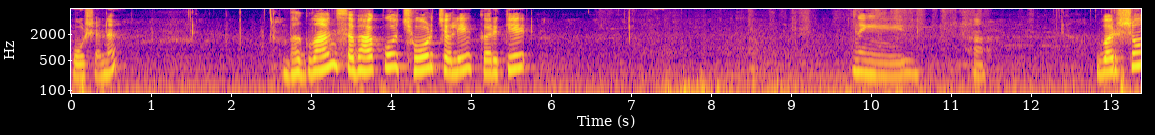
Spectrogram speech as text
पोषण है। भगवान सभा को छोड़ चले करके, नहीं हाँ। वर्षों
